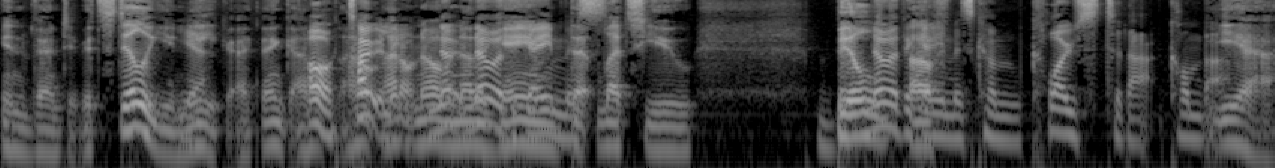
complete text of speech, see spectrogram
inventive. It's still unique. I think. I Oh, don't, I don't- totally. I don't know No- another no game, game that is- lets you build. No other a- game has come close to that combat. Yeah,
